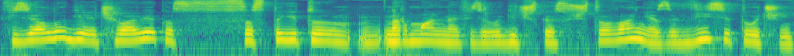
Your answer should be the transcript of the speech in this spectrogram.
Физиология человека состоит, э, нормальное физиологическое существование зависит очень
